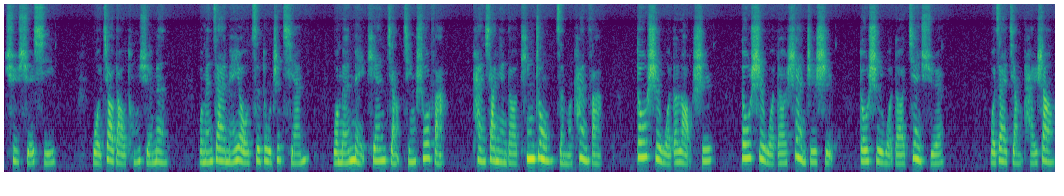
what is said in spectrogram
去学习。我教导同学们，我们在没有自度之前，我们每天讲经说法，看下面的听众怎么看法，都是我的老师，都是我的善知识。都是我的见学。我在讲台上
